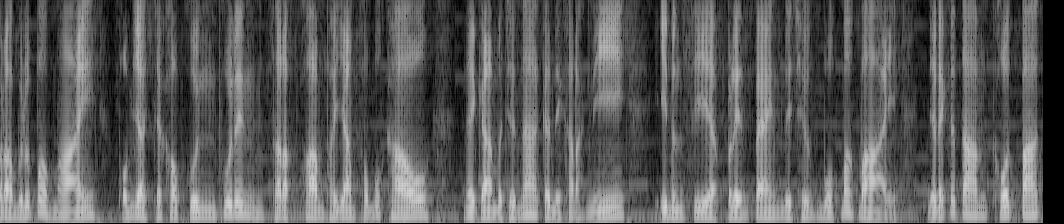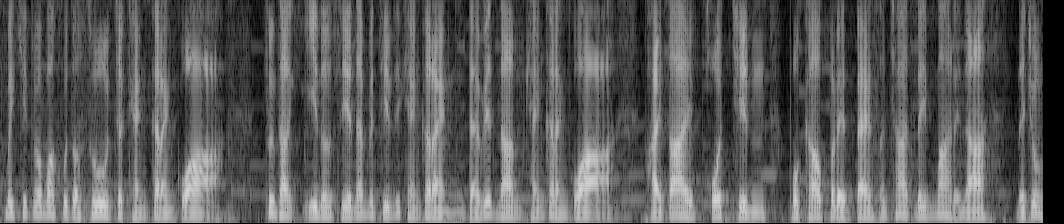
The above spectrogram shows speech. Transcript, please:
เราบรรลุเป้าหมาย ผมอยากจะขอบคุณผู้เล่นสำหรับความพยายามของพวกเขา ในการมาเชิญหน้ากันในครั้งนี้ อินโดนีเซียเปลี่ยนแปลงในเชิงบวกมากมาย อย่างไรก็ตามโค้ชปาร์คไม่คิดว่าว่าคู่ต่อสู้จะแข็งแกร่งกว่า ซึ่งทางอินโดนีเซียนั้นเป็นทีมที่แข็งแกร่ง แต่เวียดนามแข็งแกร่งกว่า ภายใต้โค้ชชิน พวกเขาเปลี่ยนแปลงสัญชาติได้มากเลยนะ ในช่วง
